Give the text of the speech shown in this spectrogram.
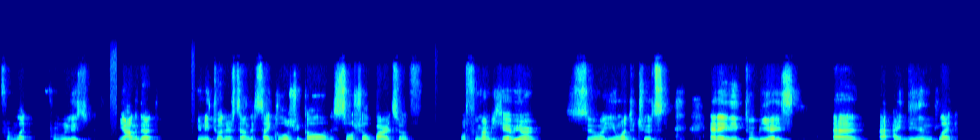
from like from really young that you need to understand the psychological and the social parts of, of human behavior. So I didn't want to choose. and I did two BAs and I, I didn't like,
